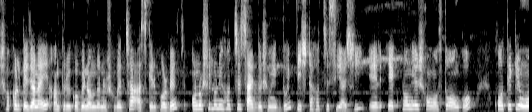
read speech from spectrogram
সকলকে জানাই আন্তরিক অভিনন্দন ও শুভেচ্ছা আজকের পর্বে। অনুশীলনী হচ্ছে চার দশমিক দুই, পৃষ্ঠা হচ্ছে ছিয়াশি। এর এক নং এর সমস্ত অঙ্ক ক থেকে ও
